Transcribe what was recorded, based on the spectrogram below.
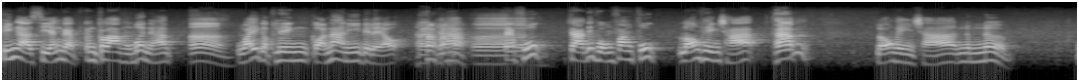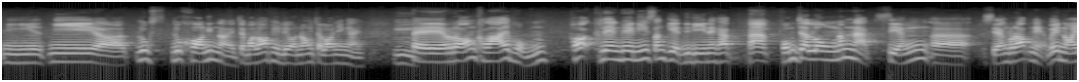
ทิ้งอะเสียงแบบกลางๆของเบิ้ลนะครับ เออ ไว้กับเพลงก่อนหน้านี้ไปแล้วไปนะฮะเออแต่ฟุก จากที่ผมฟังฟุกร้องเพลงช้า ครับ ร้องเพลงช้าเนิบๆมีมีเอ่อลูกลูกคอนิดหน่อยจะมาร้องเพลงเร็วน้องจะร้องยังไง อืม แต่ร้องคล้ายผม เพราะเพลงเพลงนี้สังเกตดีๆนะครับ ครับผมจะลงน้ำหนักเสียงเอ่อเสียงร็อกเนี่ยไว้น้อย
